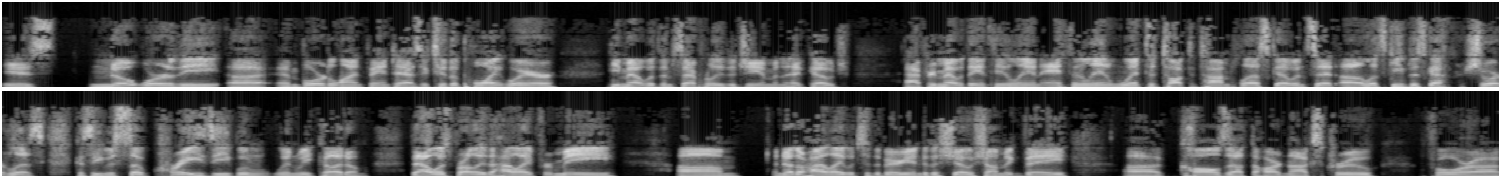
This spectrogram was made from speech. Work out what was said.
is noteworthy, uh, and borderline fantastic to the point where he met with them separately, the GM and the head coach. After he met with Anthony Lynn, Anthony Lynn went to talk to Tom Telesco and said, uh, let's keep this guy on the short list because he was so crazy when, when we cut him. That was probably the highlight for me. Um, another highlight was at the very end of the show, Sean McVay, uh, calls out the Hard Knocks crew for, uh,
